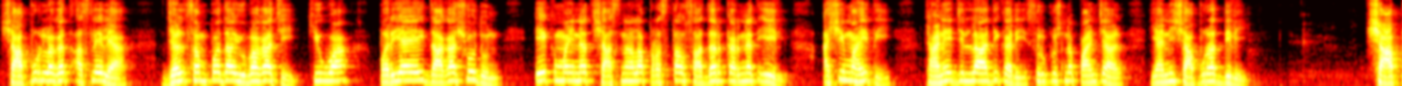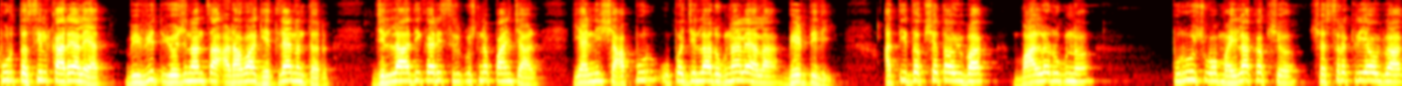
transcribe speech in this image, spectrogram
शहापूरलगत असलेल्या जलसंपदा विभागाची किंवा पर्यायी जागा शोधून एक महिन्यात शासनाला प्रस्ताव सादर करण्यात येईल अशी माहिती ठाणे जिल्हाधिकारी श्रीकृष्ण पांचाळ यांनी शहापुरात दिली. शहापूर तहसील कार्यालयात विविध योजनांचा आढावा घेतल्यानंतर जिल्हाधिकारी श्रीकृष्ण पांचाळ यांनी शहापूर उपजिल्हा रुग्णालयाला भेट दिली. अतिदक्षता विभाग बालरुग्ण पुरुष व महिला कक्ष शस्त्रक्रिया विभाग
